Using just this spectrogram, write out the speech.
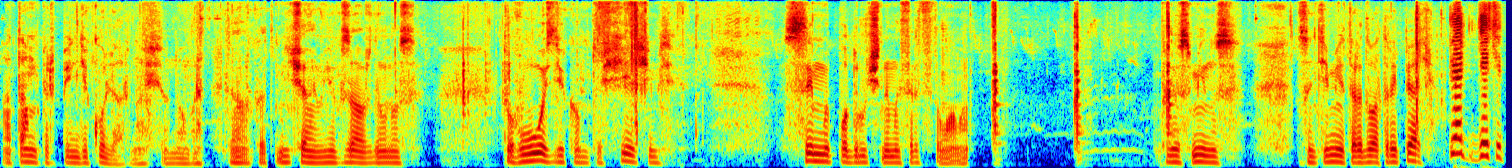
А там перпендикулярно, все добре. Так, відмічаємо, як завжди, у нас то гвоздиком, то ще чимось. З цими подручними средствами. Плюс-мінус сантиметр 2-3-5. 5, 10,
